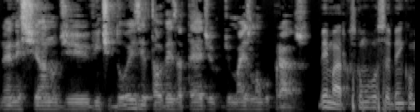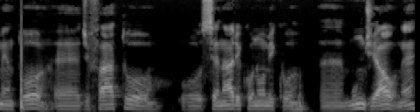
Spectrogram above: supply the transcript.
né, neste ano de 22 e talvez até de, de mais longo prazo? Bem, Marcos, como você bem comentou, é, de fato, o cenário econômico uh, mundial né,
